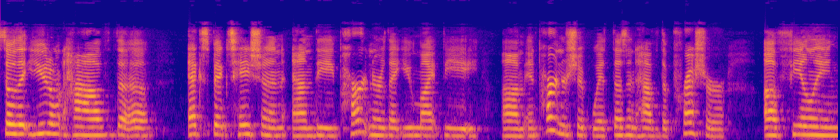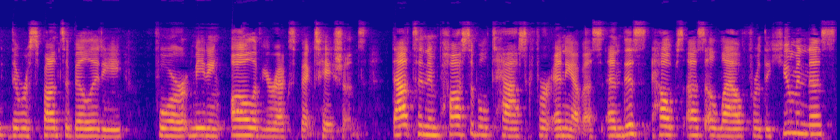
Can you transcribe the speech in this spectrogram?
so that you don't have the expectation and the partner that you might be um, in partnership with doesn't have the pressure of feeling the responsibility for meeting all of your expectations. That's an impossible task for any of us. And this helps us allow for the humanness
